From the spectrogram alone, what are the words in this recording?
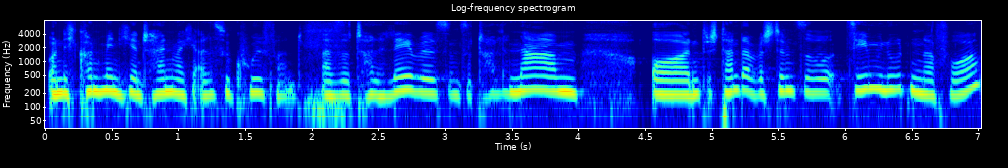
und ich konnte mich nicht entscheiden, weil ich alles so cool fand. Also tolle Labels und so tolle Namen und stand da bestimmt so zehn Minuten davor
